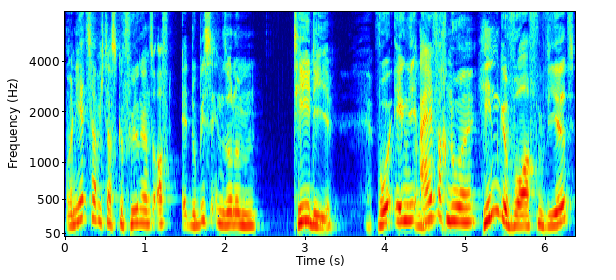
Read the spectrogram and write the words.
Und jetzt habe ich das Gefühl ganz oft, äh, du bist in so einem Teddy, wo irgendwie Mhm. einfach nur hingeworfen wird,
